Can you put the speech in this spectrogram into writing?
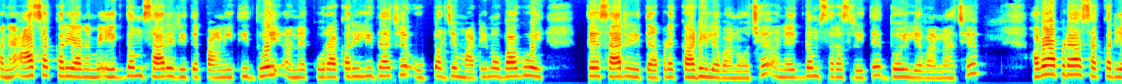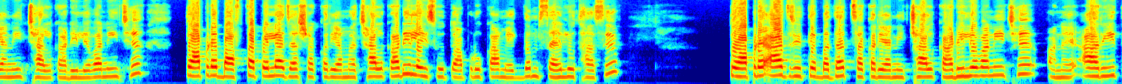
અને આ શક્કરિયાને મેં એકદમ સારી રીતે પાણીથી ધોઈ અને કોરા કરી લીધા છે. ઉપર જે માટીનો ભાગ હોય તે સારી રીતે આપણે કાઢી લેવાનો છે અને એકદમ સરસ રીતે ધોઈ લેવાના છે. હવે આપણે આ શક્કરિયાની છાલ કાઢી લેવાની છે. તો આપણે બાફતા પહેલાં જ આ શક્કરિયામાં છાલ કાઢી લઈશું તો આપણું કામ એકદમ સહેલું થશે. તો આપણે આ જ રીતે બધા જ સકરિયાની છાલ કાઢી લેવાની છે અને આ રીત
